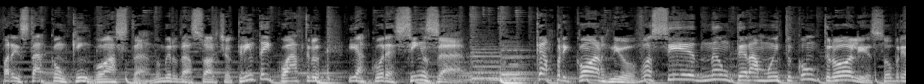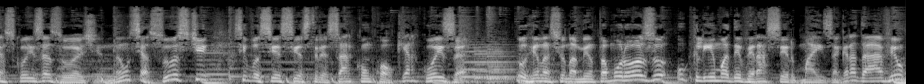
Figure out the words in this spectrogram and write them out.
para estar com quem gosta. Número da sorte é o 34 e a cor é cinza. Capricórnio, você não terá muito controle sobre as coisas hoje. Não se assuste se você se estressar com qualquer coisa. No relacionamento amoroso, o clima deverá ser mais agradável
